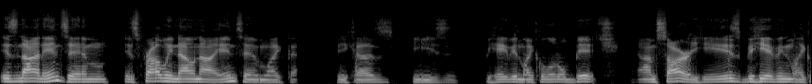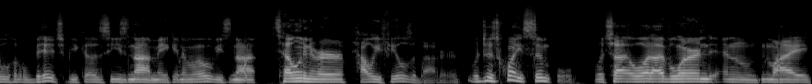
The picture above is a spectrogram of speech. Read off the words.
is not into him, is probably now not into him like that because he's behaving like a little bitch. I'm sorry, he is behaving like a little bitch because he's not making a move. He's not telling her how he feels about her, which is quite simple. Which I what I've learned in my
